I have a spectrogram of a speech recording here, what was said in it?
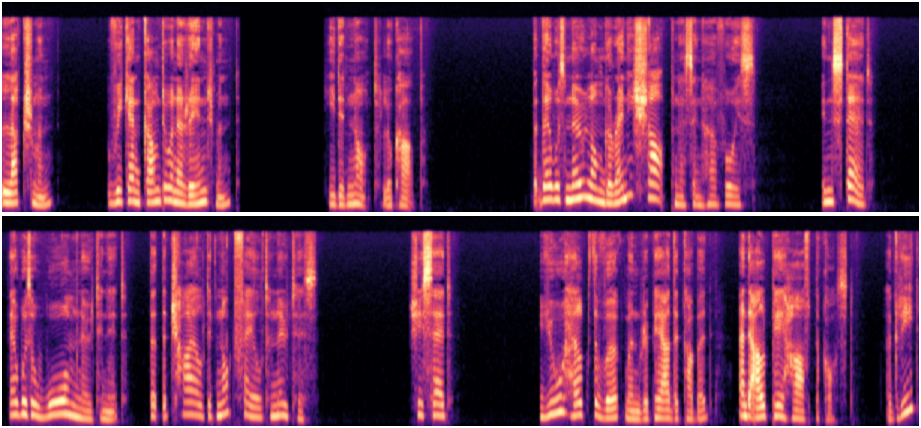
Lakshman, we can come to an arrangement. He did not look up. But there was no longer any sharpness in her voice. Instead, there was a warm note in it that the child did not fail to notice. She said, You help the workman repair the cupboard, and I'll pay half the cost. Agreed?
